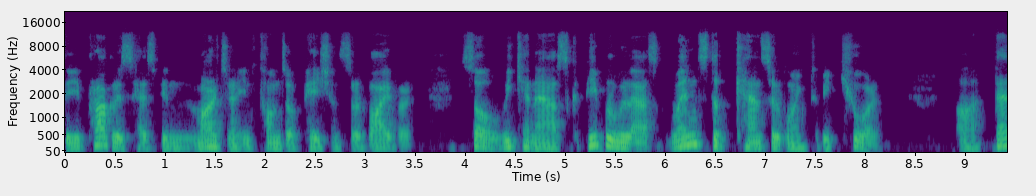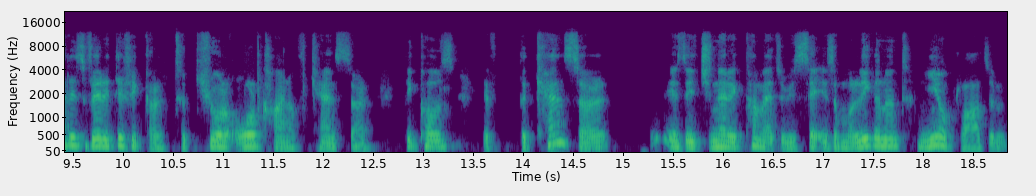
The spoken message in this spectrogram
the progress has been marginal in terms of patient survival. So we can ask, people will ask, when's the cancer going to be cured? Uh, that is very difficult to cure all kind of cancer because if the cancer is a genetic term, as we say, is a malignant neoplasm,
